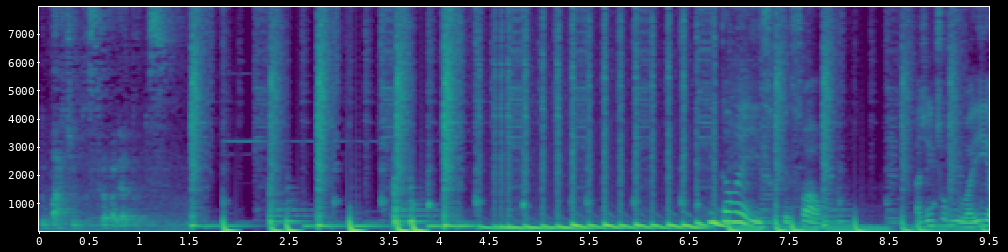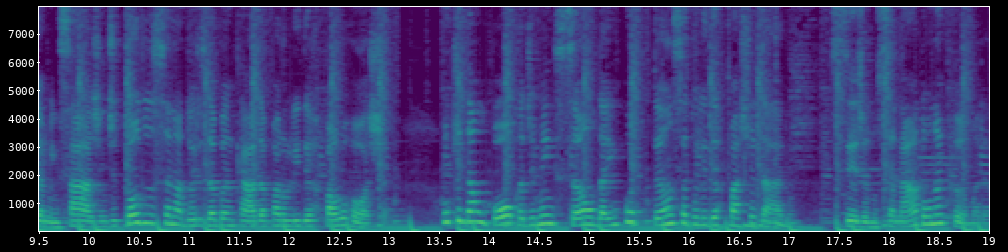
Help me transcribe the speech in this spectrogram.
do Partido dos Trabalhadores. Então é isso, pessoal. A gente ouviu aí a mensagem de todos os senadores da bancada para o líder Paulo Rocha o que dá um pouco a dimensão da importância do líder partidário, seja no Senado ou na Câmara.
